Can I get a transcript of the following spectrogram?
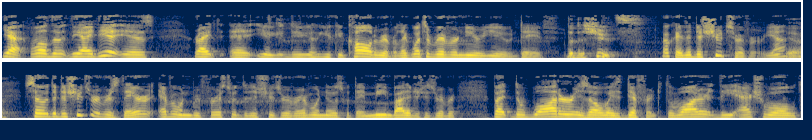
yeah, well, the the idea is right? Uh, you, you you could call it a river. Like, what's a river near you, Dave? The Deschutes. Okay, the Deschutes River, yeah? Yeah. So the Deschutes River is there. Everyone refers to it the Deschutes River. Everyone knows what they mean by the Deschutes River. But the water is always different. The water, the actual,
